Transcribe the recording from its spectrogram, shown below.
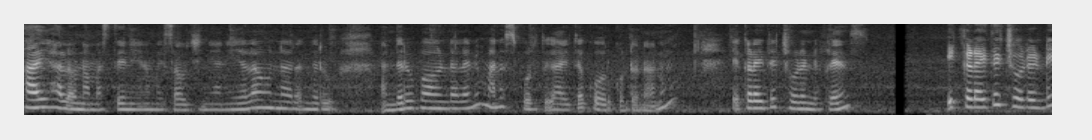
హాయ్ హలో నమస్తే. నేను మీ సౌజన్యాని. ఎలా ఉన్నారు అందరూ? అందరూ బాగుండాలని మనస్ఫూర్తిగా అయితే కోరుకుంటున్నాను. ఎక్కడైతే చూడండి ఫ్రెండ్స్ ఇక్కడైతే చూడండి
